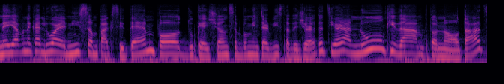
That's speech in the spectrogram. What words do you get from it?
ne javën e kaluar e nisëm pak si tem, po duke qenë se bëm intervista dhe gjëra të tjera, nuk i dham këto notat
